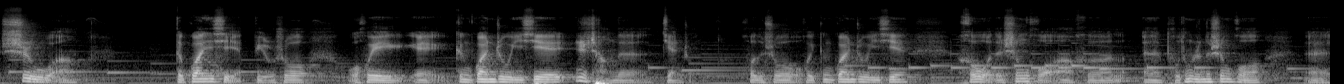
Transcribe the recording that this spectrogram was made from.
事物啊的关系，比如说。我会诶更关注一些日常的建筑，或者说我会更关注一些和我的生活啊和呃普通人的生活呃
